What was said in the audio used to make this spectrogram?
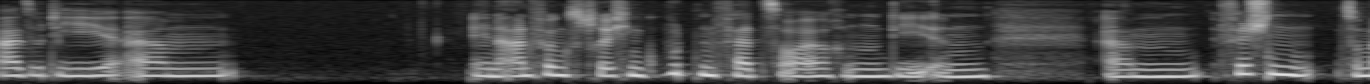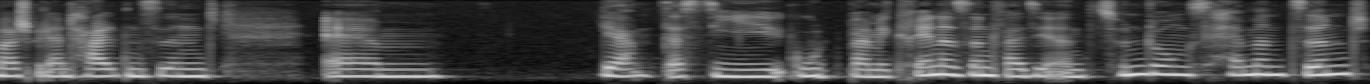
also die ähm, in Anführungsstrichen guten Fettsäuren, die in ähm, Fischen zum Beispiel enthalten sind, ähm, ja, dass die gut bei Migräne sind, weil sie entzündungshemmend sind.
